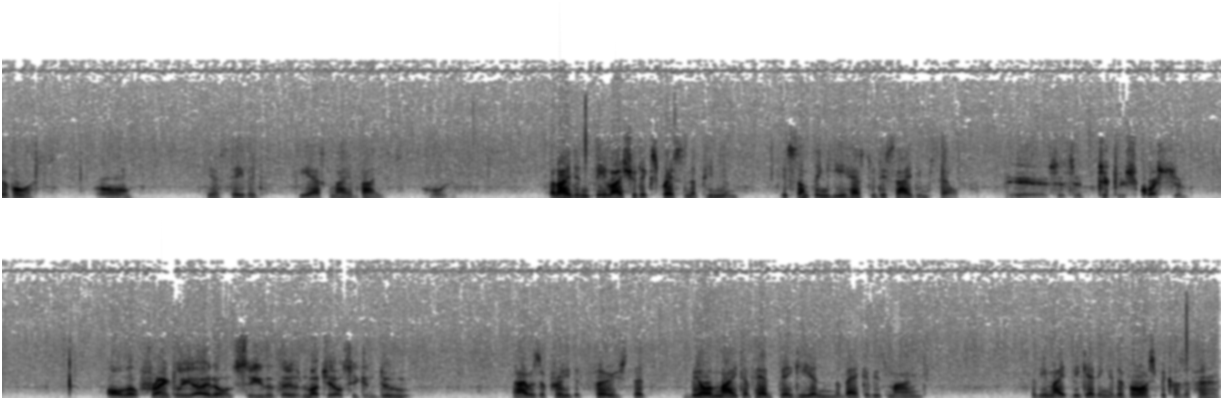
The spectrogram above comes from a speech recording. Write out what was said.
divorce. Oh? Yes, David. He asked my advice. Oh, But I didn't feel I should express an opinion. It's something he has to decide himself. yes, it's a ticklish question. Although, frankly, I don't see that there's much else he can do. I was afraid at first that Bill might have had Peggy in the back of his mind. That he might be getting a divorce because of her.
